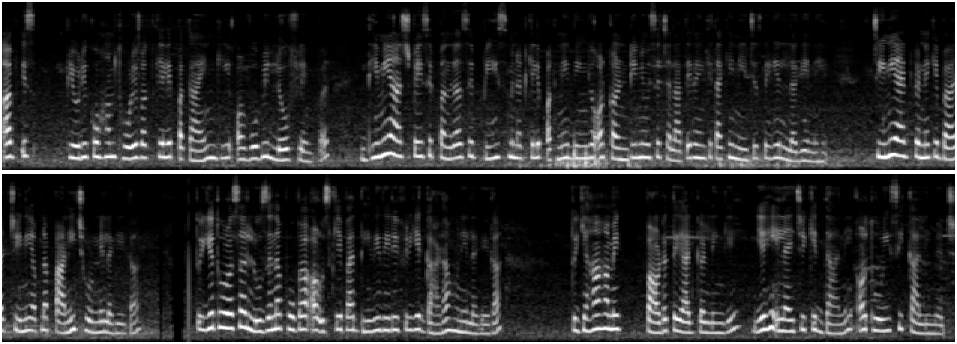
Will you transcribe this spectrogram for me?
अब इस प्यूरी को हम थोड़े वक्त के लिए पकाएँगे और वो भी लो फ्लेम पर। धीमी आँच पे इसे 15 से 20 मिनट के लिए पकने देंगे और कंटिन्यू इसे चलाते रहेंगे ताकि नीचे से ये लगे नहीं। चीनी ऐड करने के बाद चीनी अपना पानी छोड़ने लगेगा। तो ये थोड़ा सा लूज़न अप होगा और उसके बाद धीरे धीरे फिर ये गाढ़ा होने लगेगा। तो यहाँ हम एक पाउडर तैयार कर लेंगे। ये है इलायची के दाने और थोड़ी सी काली मिर्च।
